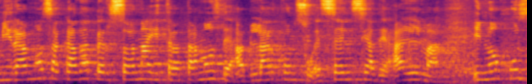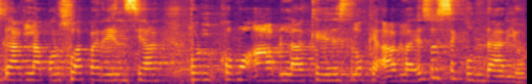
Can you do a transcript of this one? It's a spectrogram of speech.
Miramos a cada persona y tratamos de hablar con su esencia de alma y no juzgarla por su apariencia, por cómo habla, qué es lo que habla. Eso es secundario.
